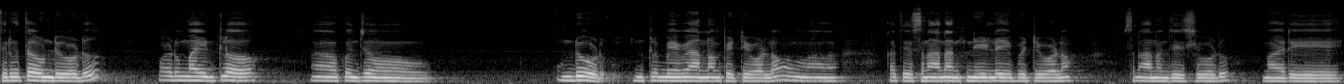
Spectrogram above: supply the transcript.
తిరుగుతూ ఉండేవాడు. వాడు మా ఇంట్లో కొంచెం ఉండేవాడు. ఇంట్లో మేమే అన్నం పెట్టేవాళ్ళం కథ స్నానానికి నీళ్ళు అవి పెట్టేవాళ్ళం స్నానం చేసేవాడు. మరి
